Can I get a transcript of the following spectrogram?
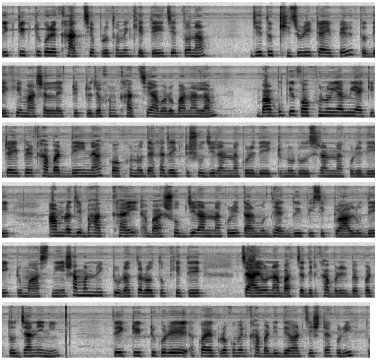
তো একটু একটু করে খাচ্ছে, প্রথমে খেতেই চেত না। যেহেতু খিচুড়ি টাইপের, তো দেখে মাসাল্লা একটু একটু যখন খাচ্ছি আবারও বানালাম। বাবুকে কখনোই আমি একই টাইপের খাবার দেই না, কখনো দেখা যায় একটু সুজি রান্না করে দেই, একটু নুডলস রান্না করে দেই। আমরা যে ভাত খাই বা সবজি রান্না করি, তার মধ্যে এক দুই পিস একটু আলু দেই, একটু মাছ নিয়ে, সামান্য একটু রাতারত খেতে চায়ও না, বাচ্চাদের খাবারের ব্যাপার তো জানেনি। তো একটু একটু করে কয়েক রকমের খাবারই দেওয়ার চেষ্টা করি। তো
